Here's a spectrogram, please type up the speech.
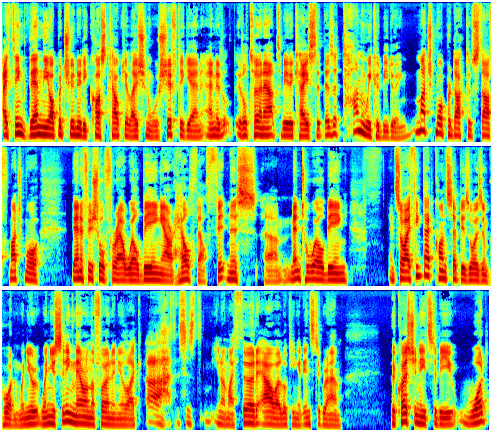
I think then the opportunity cost calculation will shift again, and it'll it'll turn out to be the case that there's a ton we could be doing, much more productive stuff, much more beneficial for our well-being, our health, our fitness, um, mental well-being. And so I think that concept is always important. When you're when you're sitting there on the phone and you're like, ah, this is you know my third hour looking at Instagram. The question needs to be, what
